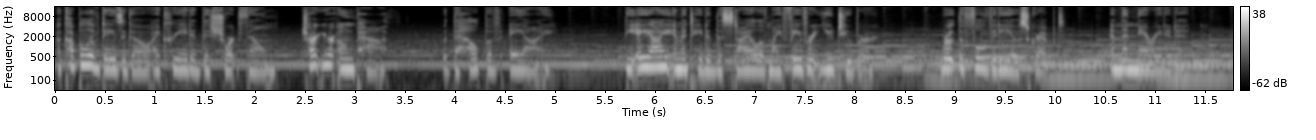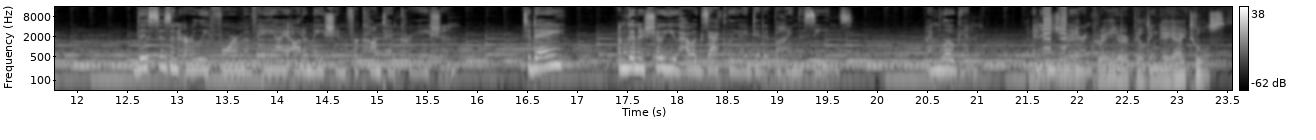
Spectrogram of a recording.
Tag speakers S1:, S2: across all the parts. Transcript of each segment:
S1: A couple of days ago, I created this short film, Chart Your Own Path, with the help of AI. The AI imitated the style of my favorite YouTuber, wrote the full video script, and then narrated it. This is an early form of AI automation for content creation. Today, I'm going to show you how exactly I did it behind the scenes. I'm Logan,
S2: an,
S1: an engineer
S2: and creator building AI tools.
